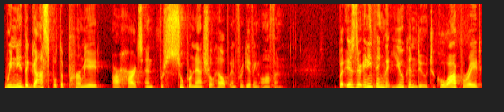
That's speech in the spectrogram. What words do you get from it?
We need the gospel to permeate our hearts and for supernatural help in forgiving often. But is there anything that you can do to cooperate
